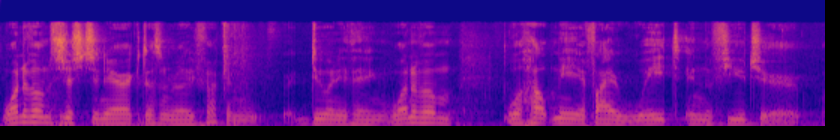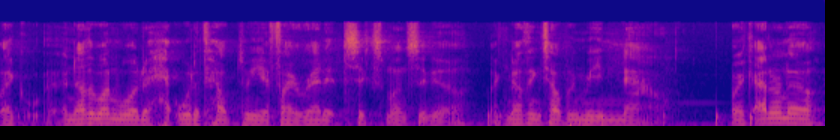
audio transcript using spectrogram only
one of them's just generic doesn't really fucking do anything. One of them will help me if i wait in the future. Like another one would would have helped me if i read it six months ago. Like nothing's helping me now like i don't know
